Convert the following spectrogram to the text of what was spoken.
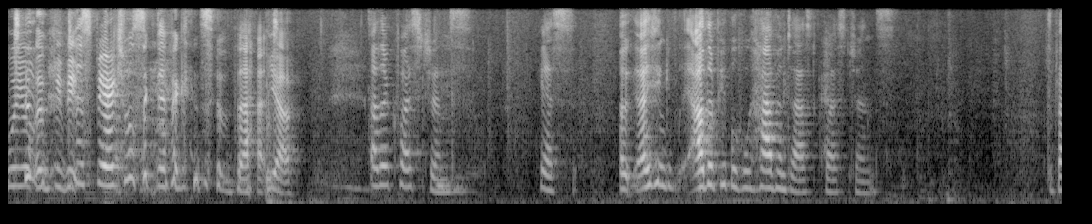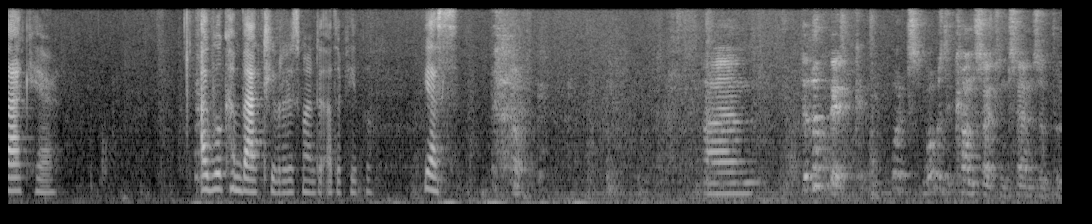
We- to it'd be- the spiritual significance of that. yeah. Other questions? Yes. Uh, I think other people who haven't asked questions. The back here. I will come back to you, but I just wanted to other people. Yes. Um, the look bit, what's, what was the concept in terms of the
